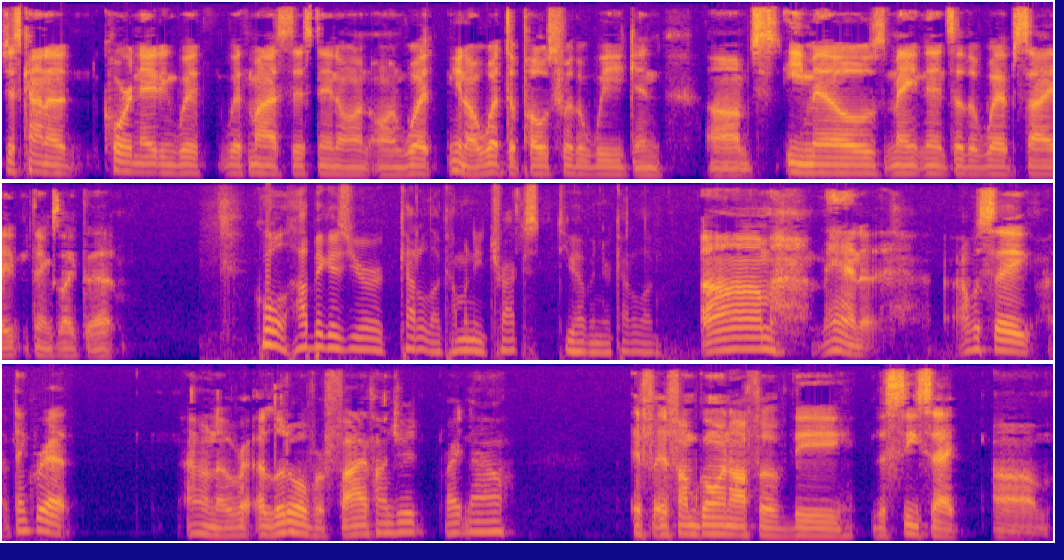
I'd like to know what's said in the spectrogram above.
just kind of coordinating with, with my assistant on, on what, you know, what to post for the week and um, emails, maintenance of the website, things like that. Cool. How big is your catalog? How many tracks do you have in your catalog? Um, man, I would say I think we're at I don't know, a little over 500 right now. If if I'm going off of the the SESAC um,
